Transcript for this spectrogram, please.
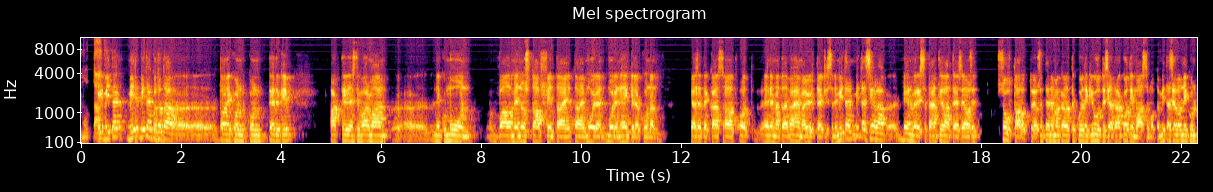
Mutta... Miten, miten, kun, tota, Toni, kun, kun tietenkin aktiivisesti varmaan niin kuin muun valmennustaffin tai, tai muiden, muiden henkilökunnan jäsenten kanssa olet, olet enemmän tai vähemmän yhteyksissä, niin miten, miten siellä Denverissä tähän tilanteeseen on sit suhtauduttu, jos nyt enemmän katsotte kuitenkin uutisia täällä kotimaassa, mutta mitä siellä on niin kuin,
